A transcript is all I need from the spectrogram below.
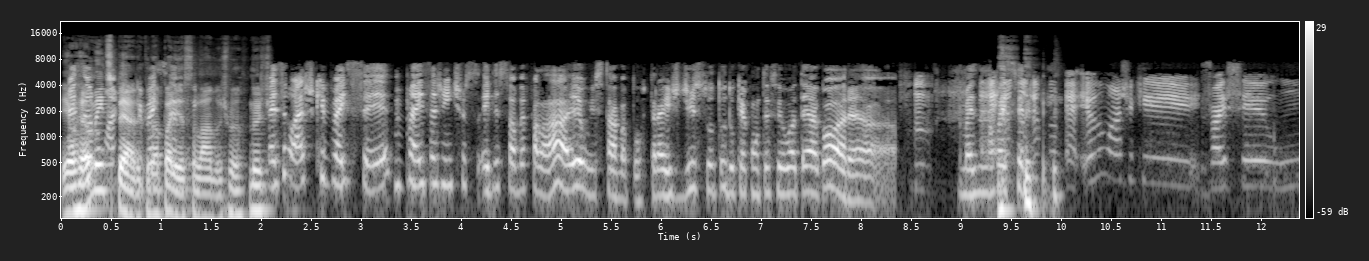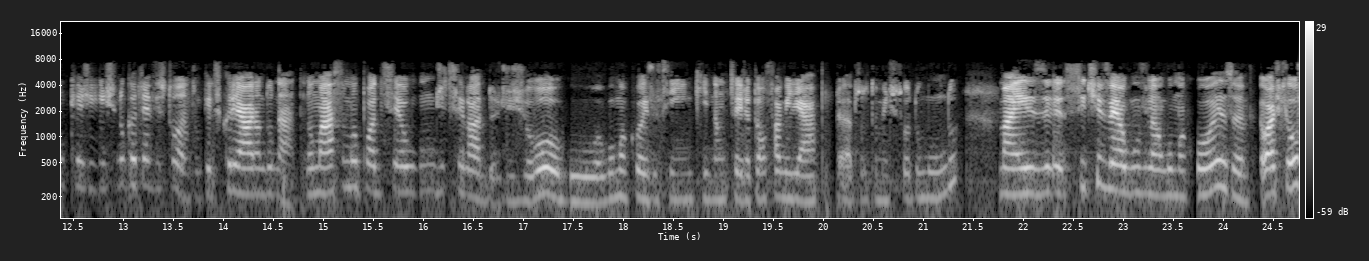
Eu eu realmente acho espero que que, não vai ser apareça lá no último. no Mas eu acho que vai ser, mas a gente, ele só vai falar, ah, eu estava por trás disso, tudo que aconteceu até agora. Mas não vai ser. É, eu não acho que vai ser um que a gente nunca tenha visto antes, um que eles criaram do nada. No máximo pode ser algum de, sei lá, de jogo, alguma coisa assim que não seja tão familiar para absolutamente todo mundo. Mas eh, se tiver algum vilão, alguma coisa, eu acho que ou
